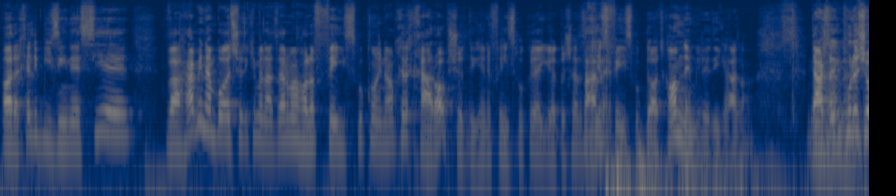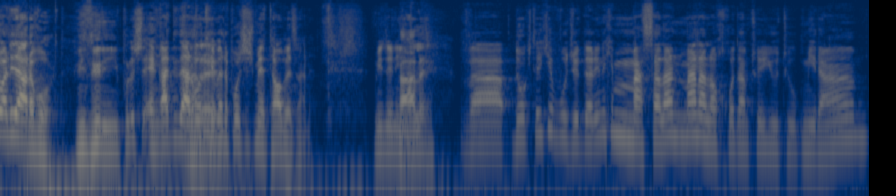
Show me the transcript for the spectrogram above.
آره خیلی business یه و همینم هم باعث شده که به نظر من حالا فیسبوک و اینا هم خیلی خراب شد دیگه. یعنی فیسبوک رو اگه یاد بشه بله. facebook.com نمیره دیگه الان. در صورتی پولش ولی در آورد. می‌دونی؟ پولش انقدر در آورد که بره پشتش متا بزنه. می‌دونی؟ بله. و نکته که وجود داره اینه که مثلا من الان خودم توی یوتیوب میرم.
